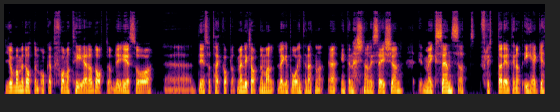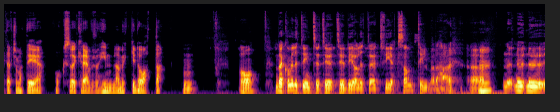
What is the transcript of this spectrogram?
jobba med datum och att formatera datum, det är så, det är så tight kopplat. Men det är klart, när man lägger på interna- eh, internationalization, it makes sense att flytta det till något eget eftersom att det också kräver så himla mycket data. Mm. Ja, där kommer vi lite in till, till, till det jag är lite tveksam till med det här. Eh, Mm. nu, nu, nu,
